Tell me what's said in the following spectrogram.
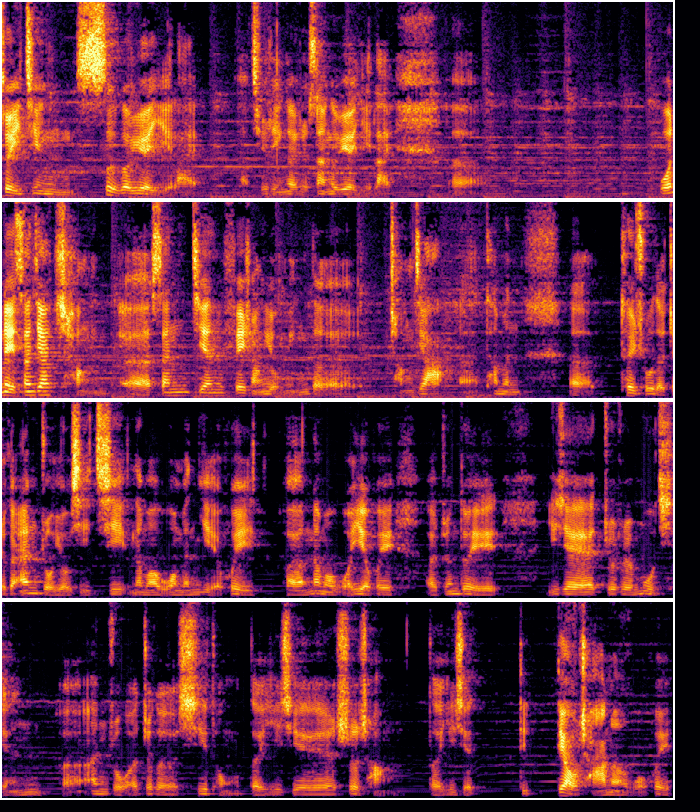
最近四个月以来，啊，其实应该是三个月以来，呃，国内三家厂，呃，三间非常有名的厂家，呃，他们呃推出的这个安卓游戏机，那么我们也会，呃，那么我也会，呃，针对。一些就是目前呃安卓这个系统的一些市场的一些调调查呢，我会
